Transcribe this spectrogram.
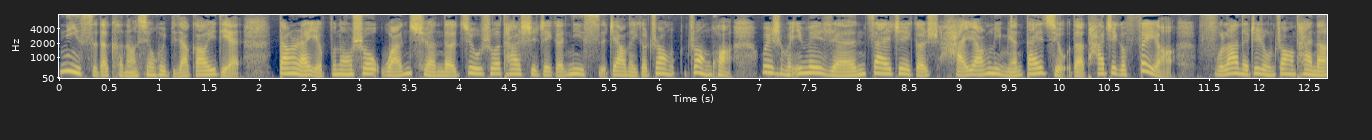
溺死的可能性会比较高一点。当然也不能说完全的就说他是这个溺死这样的一个状状况。为什么？因为人在这个海洋里面待久的，他这个肺啊腐烂的这种状态呢，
